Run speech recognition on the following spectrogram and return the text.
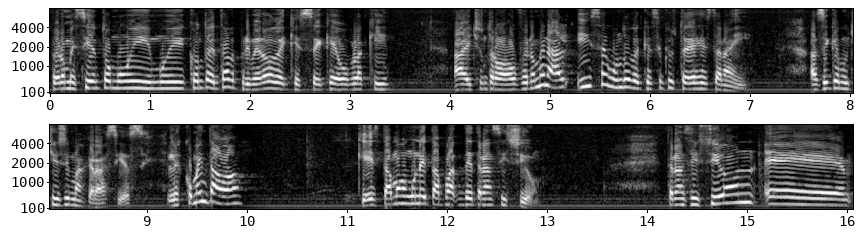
Pero me siento muy, muy contenta, primero de que sé que Obla aquí ha hecho un trabajo fenomenal y segundo de que sé que ustedes están ahí. Así que muchísimas gracias. Les comentaba que estamos en una etapa de transición. Transición eh,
